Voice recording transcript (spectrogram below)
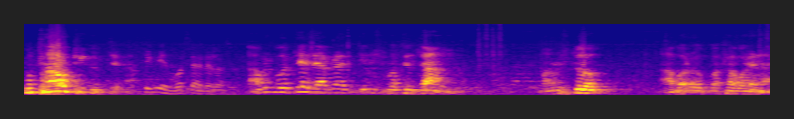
কোথাও ঠিক হচ্ছে না। আপনি বলছেন আপনার জিনিসপত্রের দাম মানুষ তো আবারও কথা বলে না।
